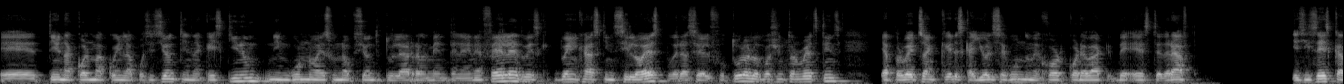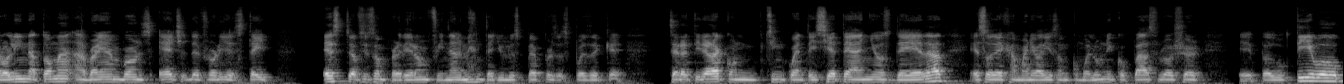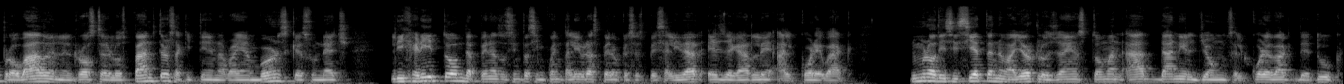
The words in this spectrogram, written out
Eh, tiene a Cole McCoy en la posición, tiene a Case Keenum. Ninguno es una opción titular realmente en la NFL. Dwayne Haskins sí lo es, podría ser el futuro de los Washington Redskins. Y aprovechan que les cayó el segundo mejor quarterback de este draft. 16. Carolina toma a Brian Burns Edge de Florida State. Este offseason perdieron finalmente a Julius Peppers después de que se retirara con 57 años de edad. Eso deja a Mario Addison como el único pass rusher eh, productivo, probado en el roster de los Panthers. Aquí tienen a Brian Burns, que es un edge ligerito, de apenas 250 libras, pero que su especialidad es llegarle al coreback. Número 17, Nueva York, los Giants toman a Daniel Jones, el coreback de Duke.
